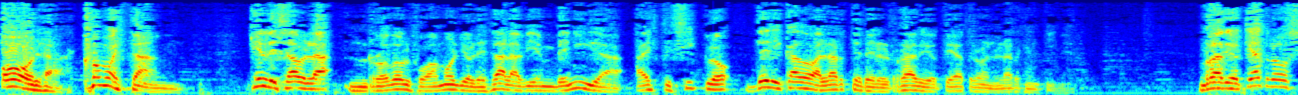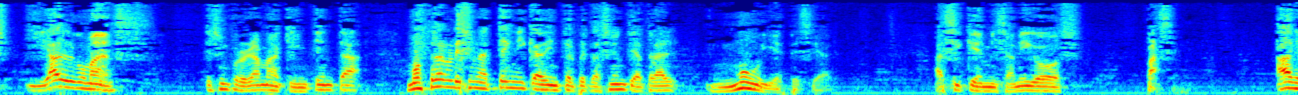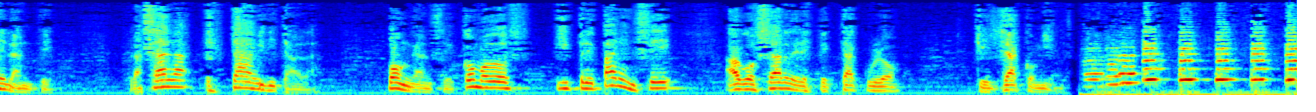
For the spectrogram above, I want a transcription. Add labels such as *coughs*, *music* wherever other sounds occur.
Hola, ¿cómo están? Quien les habla, Rodolfo Amolio, les da la bienvenida a este ciclo dedicado al arte del radioteatro en la Argentina. Radioteatros y algo más es un programa que intenta mostrarles una técnica de interpretación teatral muy especial. Así que mis amigos, pasen. Adelante. La sala está habilitada. Pónganse cómodos y prepárense a gozar del espectáculo que ya comienza. Este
